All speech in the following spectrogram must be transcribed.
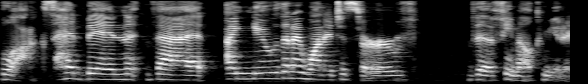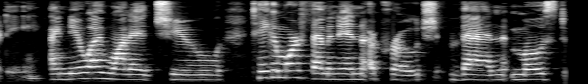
blocks had been that I knew that I wanted to serve the female community. I knew I wanted to take a more feminine approach than most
